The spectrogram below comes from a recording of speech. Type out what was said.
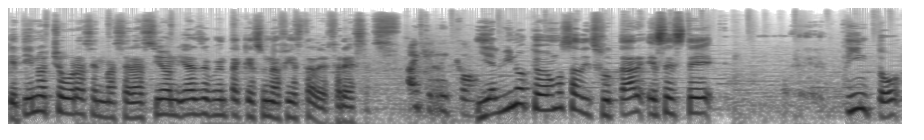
que tiene 8 horas en maceración y haz de cuenta que es una fiesta de fresas. Ay, qué rico. Y el vino que vamos a disfrutar es este tinto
